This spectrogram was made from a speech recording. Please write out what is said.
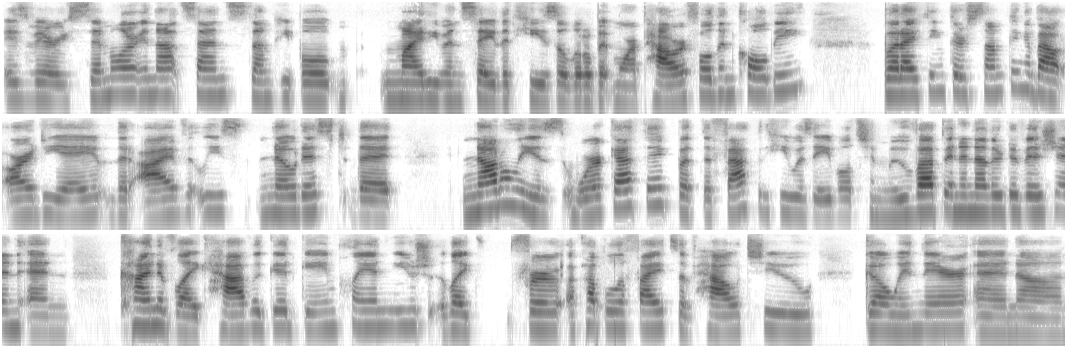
is very similar in that sense. Some people might even say that he's a little bit more powerful than Colby. But I think there's something about RDA that I've at least noticed that not only his work ethic, but the fact that he was able to move up in another division and kind of like have a good game plan, usually like for a couple of fights of how to go in there and um,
